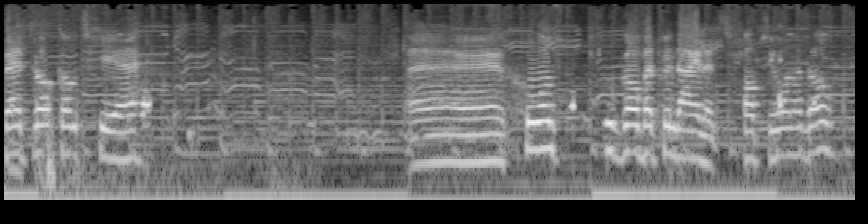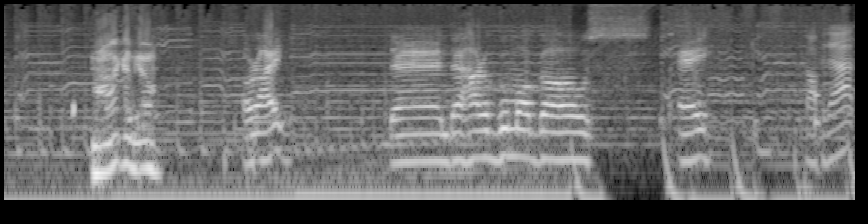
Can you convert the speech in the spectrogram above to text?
Petro comes here. Uh, who wants to go between the islands? Pops, you wanna go? I can go. Alright. Then the Harugumo goes A. Copy that.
